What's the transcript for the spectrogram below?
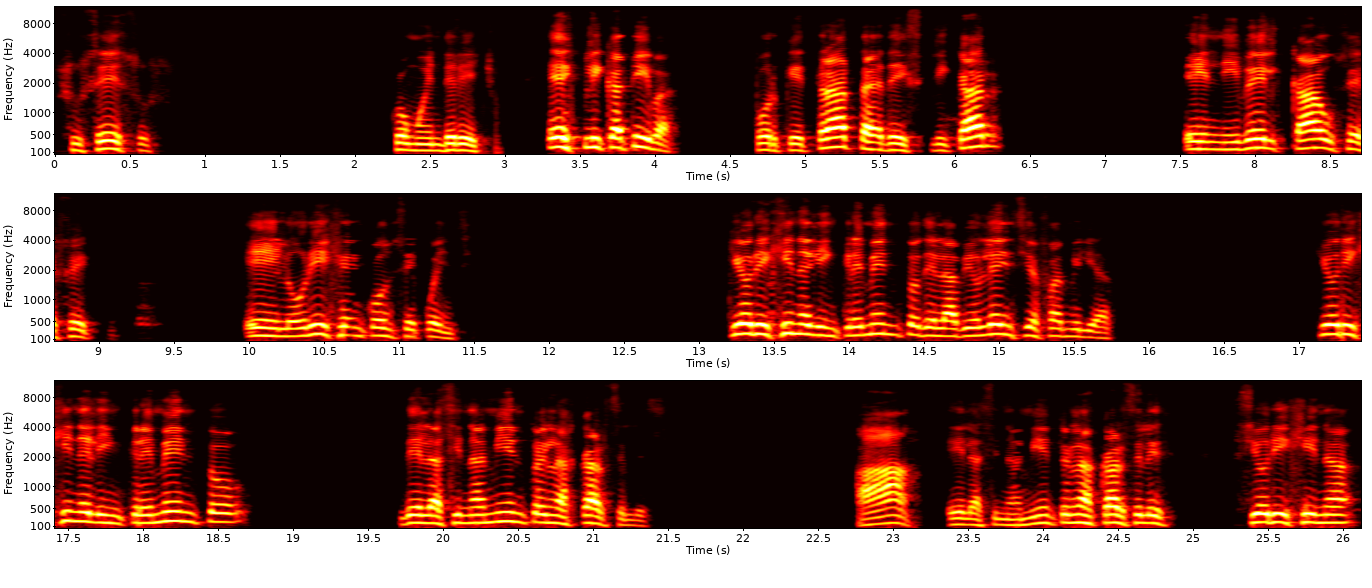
sucesos, como en derecho. Explicativa, porque trata de explicar el nivel causa-efecto, el origen-consecuencia. ¿Qué origina el incremento de la violencia familiar? ¿Qué origina el incremento del hacinamiento en las cárceles? Ah, el hacinamiento en las cárceles se origina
